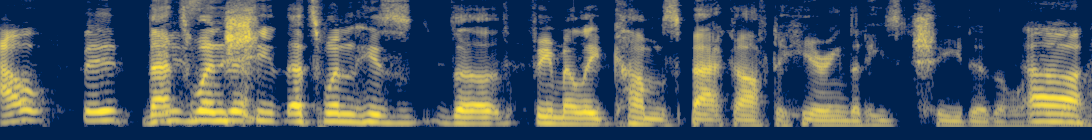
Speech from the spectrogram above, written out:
outfit. That's is when the- she. That's when his the female lead comes back after hearing that he's cheated or whatever. Uh,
